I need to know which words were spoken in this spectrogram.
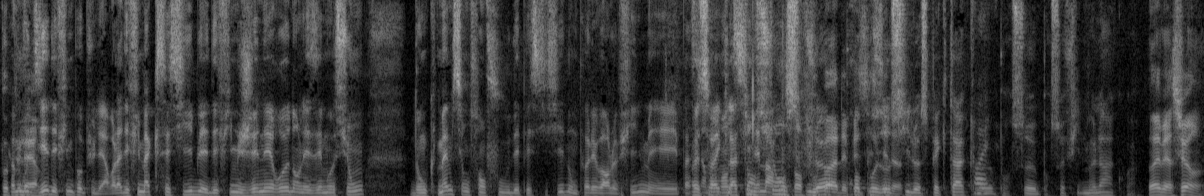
comme vous disiez, des films populaires. Voilà, des films accessibles et des films généreux dans les émotions. Donc même si on s'en fout des pesticides, on peut aller voir le film et passer ouais, un moment de cinéma. C'est vrai que l'attention propose aussi le spectacle pour ce, pour ce film-là. Oui, bien sûr.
